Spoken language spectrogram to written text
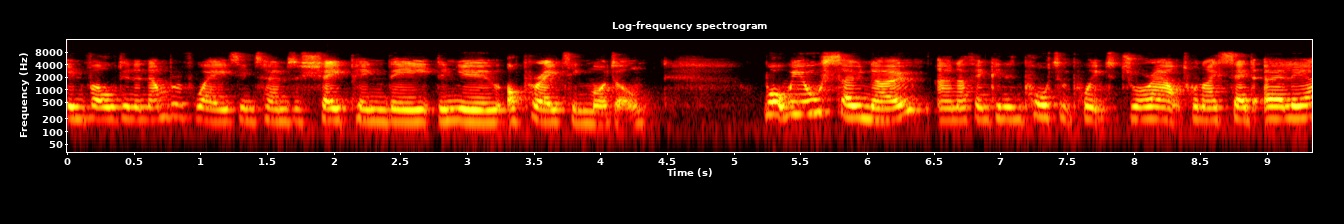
involved in a number of ways in terms of shaping the, the new operating model. What we also know, and I think an important point to draw out when I said earlier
